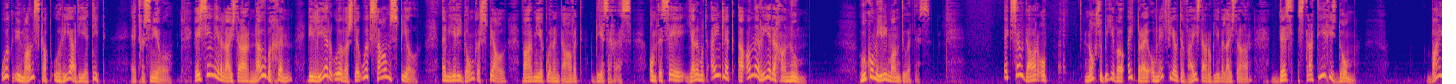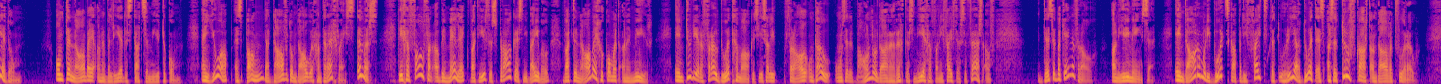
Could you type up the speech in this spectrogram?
Ook u manskap Uria die Hetit het gesneuwel. Jy sien liewe luisteraar, nou begin die leeroowerste ook saam speel in hierdie donker spel waarmee koning Dawid besig is. Om te sê julle moet eintlik 'n ander rede gaan noem hoekom hierdie man dood is. Ek sou daarop nog so bietjie wou uitbrei om net vir jou te wys daarop liewe luisteraar dis strategies dom. Baie dom om te naby aan 'n beleerde stad se muur te kom En Joab is bang dat Dawid hom daaroor gaan teregwys. Immers, die geval van Abimelek wat hier te sprake is in die Bybel, wat te naby gekom het aan 'n muur en toe deur 'n vrou doodgemaak is. Jy sal die verhaal onthou. Ons het dit behandel daar in Rigters 9 van die 50ste vers af. Dis 'n bekende verhaal aan hierdie mense. En daarom moet die boodskap die feit dat Uria dood is as 'n troefkaart aan Dawid voorhou.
